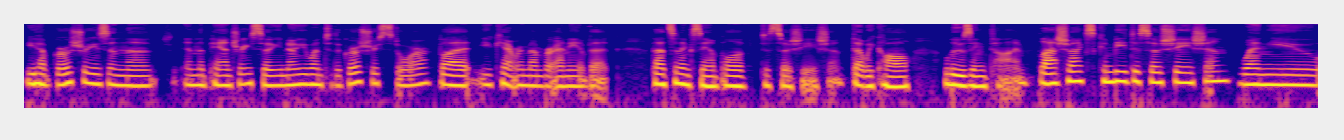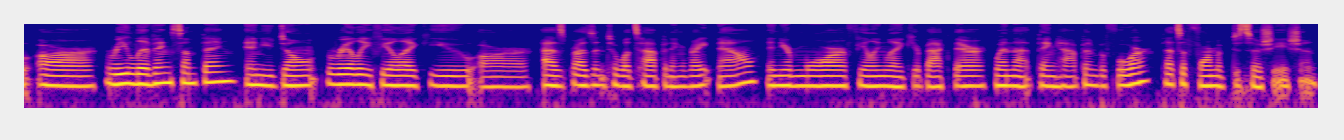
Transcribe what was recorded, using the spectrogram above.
you have groceries in the in the pantry, so you know you went to the grocery store, but you can't remember any of it. That's an example of dissociation that we call losing time. Flashbacks can be dissociation when you are reliving something and you don't really feel like you are as present to what's happening right now and you're more feeling like you're back there when that thing happened before. That's a form of dissociation.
